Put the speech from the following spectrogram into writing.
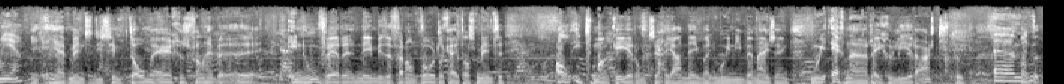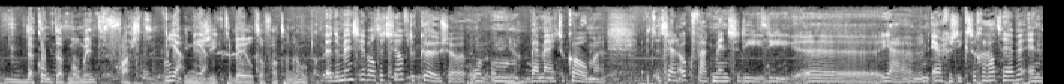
Ja. Je, je hebt mensen die symptomen ergens van hebben. Eh, in hoeverre neem je de verantwoordelijkheid als mensen al iets mankeren om te zeggen... ja, nee, maar dan moet je niet bij mij zijn. Dan moet je echt naar een reguliere arts toe. Ehm, Want de- d- daar komt dat moment vast. Ja, in een ja. ziektebeeld of wat dan ook. Eh, De mensen hebben altijd zelf de keuze om, om bij mij te komen. Het, het zijn ook vaak mensen die, die eh, ja, een erge ziekte gehad hebben. En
